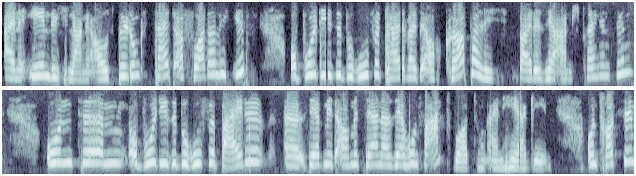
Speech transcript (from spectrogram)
eine ähnlich lange Ausbildungszeit erforderlich ist, obwohl diese Berufe teilweise auch körperlich beide sehr anstrengend sind und ähm, obwohl diese Berufe beide äh, sehr mit auch mit sehr einer sehr hohen Verantwortung einhergehen. Und trotzdem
